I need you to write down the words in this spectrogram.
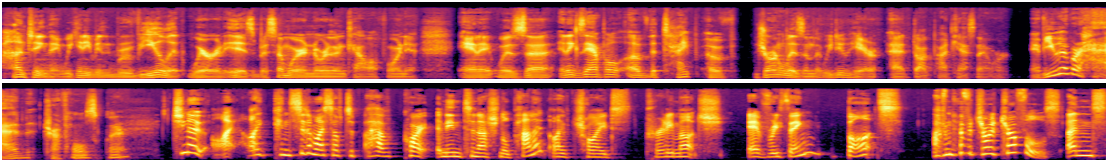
hunting thing. We can't even reveal it where it is, but somewhere in Northern California. And it was uh, an example of the type of journalism that we do here at Dog Podcast Network. Have you ever had truffles, Claire? Do you know, I, I consider myself to have quite an international palate. I've tried pretty much everything, but I've never tried truffles. And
